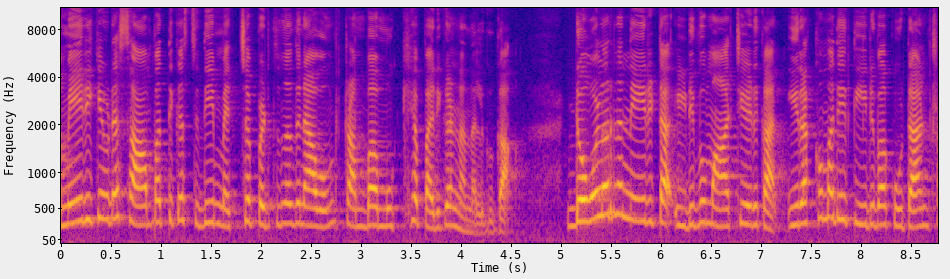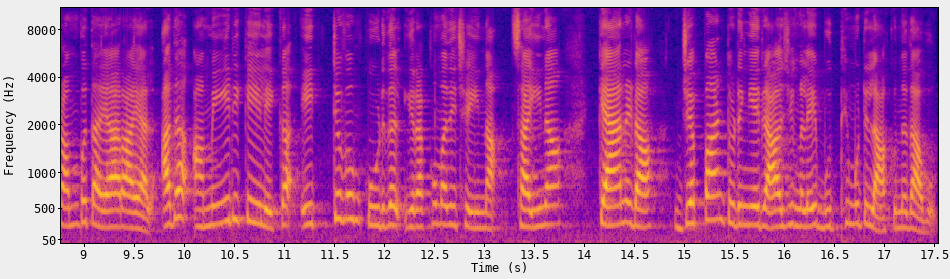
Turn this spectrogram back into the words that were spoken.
അമേരിക്കയുടെ സാമ്പത്തിക സ്ഥിതി മെച്ചപ്പെടുത്തുന്നതിനാവും ട്രംപ് മുഖ്യ പരിഗണന നൽകുക. ഡോളറിന് നേരിട്ട ഇടിവ് മാറ്റിയെടുക്കാൻ ഇറക്കുമതി തീരുവ കൂട്ടാൻ ട്രംപ് തയ്യാറായാൽ അത് അമേരിക്കയിലേക്ക് ഏറ്റവും കൂടുതൽ ഇറക്കുമതി ചെയ്യുന്ന ചൈന കാനഡ ജപ്പാൻ തുടങ്ങിയ രാജ്യങ്ങളെ ബുദ്ധിമുട്ടിലാക്കുന്നതാവും.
